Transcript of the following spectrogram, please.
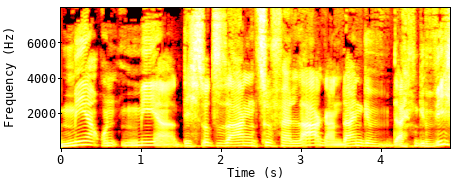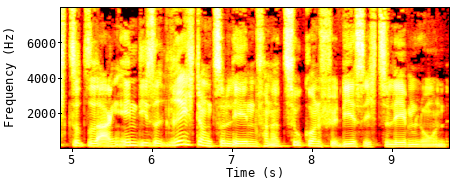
mehr und mehr dich sozusagen zu verlagern, dein, Ge dein Gewicht sozusagen in diese Richtung zu lehnen von der Zukunft, für die es sich zu leben lohnt.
